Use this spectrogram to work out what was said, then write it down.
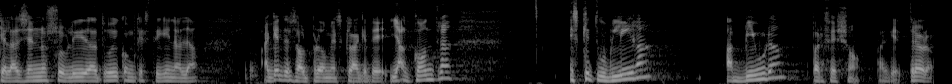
que la gent no s'oblidi de tu i com que estiguin allà. Aquest és el pro més clar que té. I el contra és que t'obliga a viure per fer això, perquè treure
